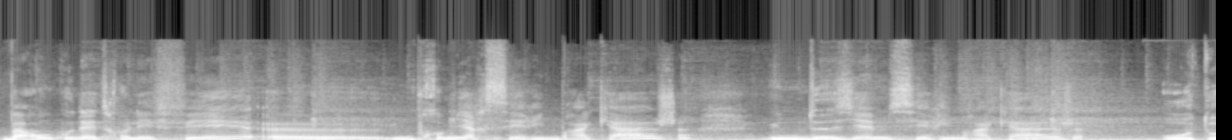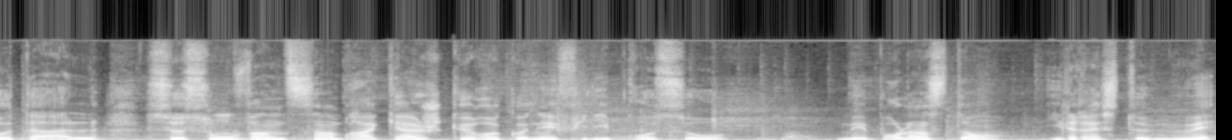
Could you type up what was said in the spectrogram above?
Va reconnaître les faits, euh, une première série de braquages, une deuxième série de braquages. Au total, ce sont 25 braquages que reconnaît Philippe Rousseau. Mais pour l'instant, il reste muet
